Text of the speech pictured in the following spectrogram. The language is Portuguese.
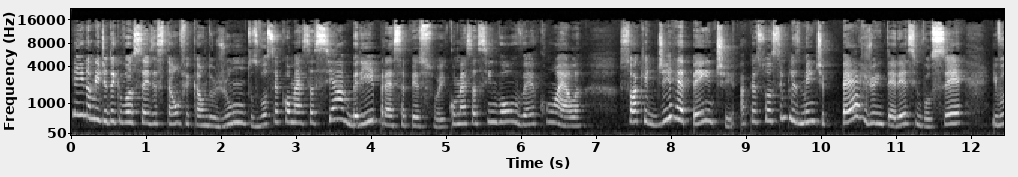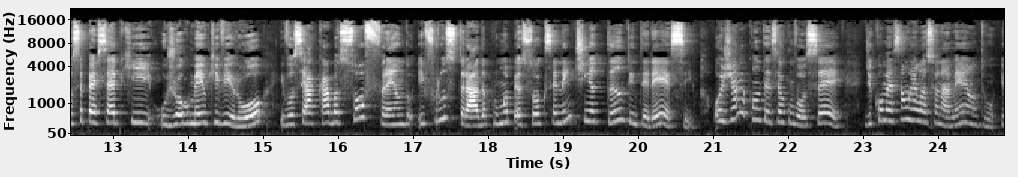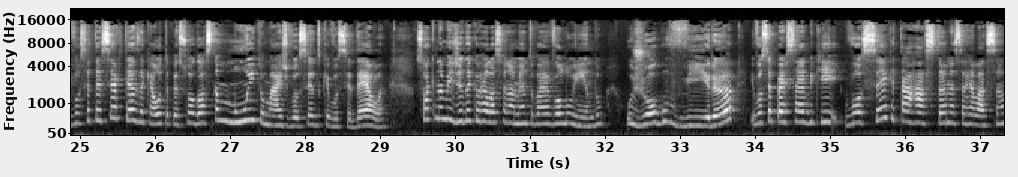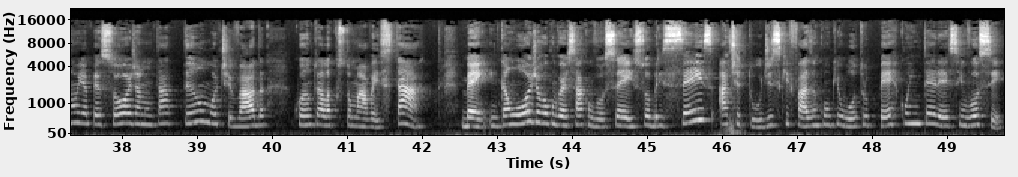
E aí, na medida que vocês estão ficando juntos, você começa a se abrir para essa pessoa e começa a se envolver com ela. Só que de repente a pessoa simplesmente perde o interesse em você e você percebe que o jogo meio que virou e você acaba sofrendo e frustrada por uma pessoa que você nem tinha tanto interesse. Ou já aconteceu com você de começar um relacionamento e você ter certeza que a outra pessoa gosta muito mais de você do que você dela, só que na medida que o relacionamento vai evoluindo, o jogo vira e você percebe que você que está arrastando essa relação e a pessoa já não está tão motivada quanto ela costumava estar. Bem, então hoje eu vou conversar com vocês sobre seis atitudes que fazem com que o outro perca o interesse em você.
